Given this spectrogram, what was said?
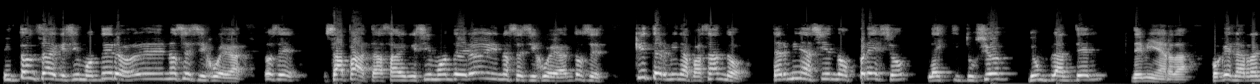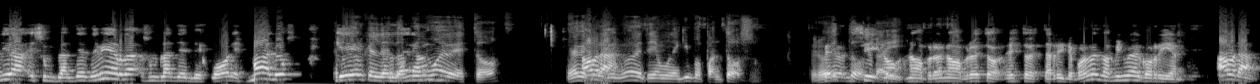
Pintón sabe que sin Montero, eh, no sé si juega. Entonces, Zapata sabe que sin Montero, y no sé si juega. Entonces, ¿qué termina pasando? Termina siendo preso la institución de un plantel de mierda. Porque la realidad es un plantel de mierda, es un plantel de jugadores malos. Que, que el del 2009 esto. Ahora, en el 2009 teníamos un equipo espantoso. Pero, esto sí, no, no, pero no, pero esto, esto es terrible. Por lo menos en el 2009 corrían. Ahora,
